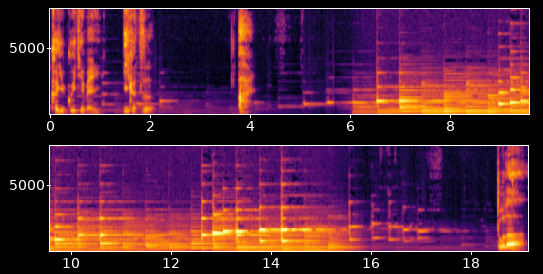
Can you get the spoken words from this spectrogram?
可以归结为一个字：爱。读了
